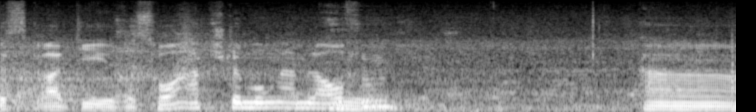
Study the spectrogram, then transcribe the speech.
ist gerade die Ressortabstimmung am Laufen. Mhm. Äh,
